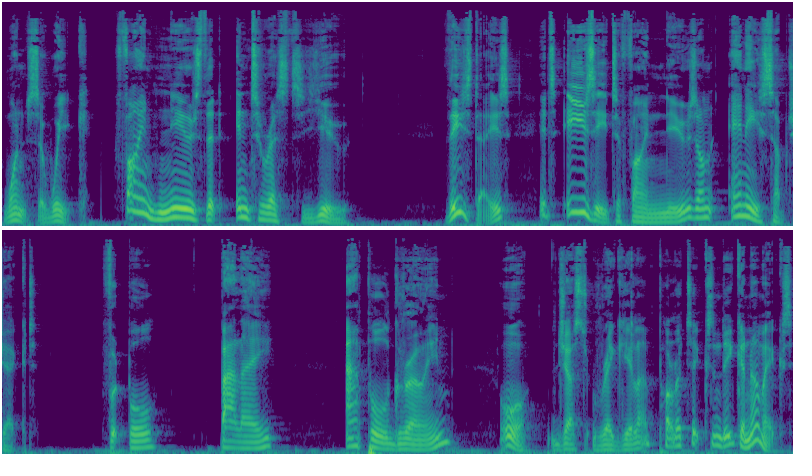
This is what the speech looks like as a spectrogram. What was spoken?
once a week. Find news that interests you. These days, it's easy to find news on any subject football, ballet, apple growing, or just regular politics and economics.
